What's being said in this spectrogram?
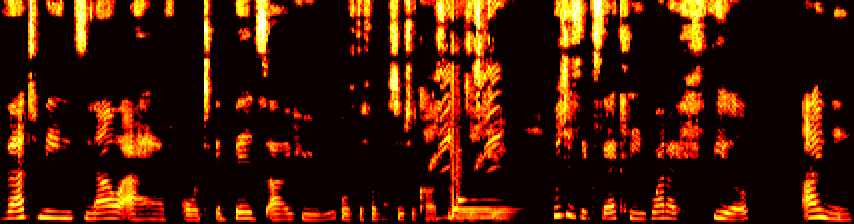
that means now I have got a bird's eye view of the pharmaceuticals industry, which is exactly what I feel I need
